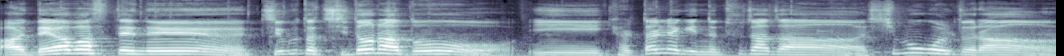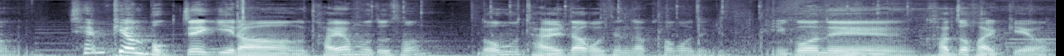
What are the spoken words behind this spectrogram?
아 내가 봤을 때는 지금부터 지더라도 이 결단력 있는 투자자 15골드랑 챔피언 복제기랑 다이아몬드 선 너무 달다고 생각하거든요. 이거는 가져갈게요.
